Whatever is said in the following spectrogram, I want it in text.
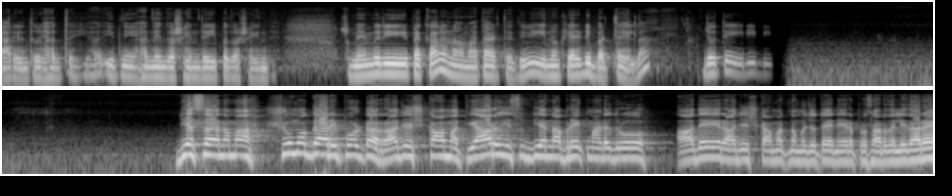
ಯಾರು ಇದ್ದರು ಹತ್ತು ಇದನ್ನೇ ಹದಿನೈದು ವರ್ಷ ಹಿಂದೆ, ಇಪ್ಪತ್ತು ವರ್ಷ ಹಿಂದೆ. ಸೊ ಮೆಮೊರಿ ಪ್ರಕಾರ ನಾವು ಮಾತಾಡ್ತಾ ಇದ್ದೀವಿ. ಇನ್ನೂ ಕ್ಲಾರಿಟಿ ಬರ್ತಾ ಇಲ್ಲ. ಜೊತೆ ಇಡೀ ಡಿ ಎಸ್ ನಮ್ಮ ಶಿವಮೊಗ್ಗ ರಿಪೋರ್ಟರ್ ರಾಜೇಶ್ ಕಾಮತ್ ಯಾರು ಈ ಸುದ್ದಿಯನ್ನು ಬ್ರೇಕ್ ಮಾಡಿದ್ರು? ಅದೇ ರಾಜೇಶ್ ಕಾಮತ್ ನಮ್ಮ ಜೊತೆ ನೇರ ಪ್ರಸಾರದಲ್ಲಿದ್ದಾರೆ.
